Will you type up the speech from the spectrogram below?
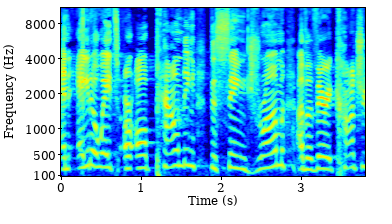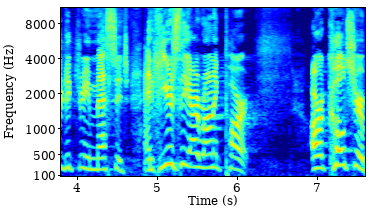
and 808s are all pounding the same drum of a very contradictory message. And here's the ironic part our culture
